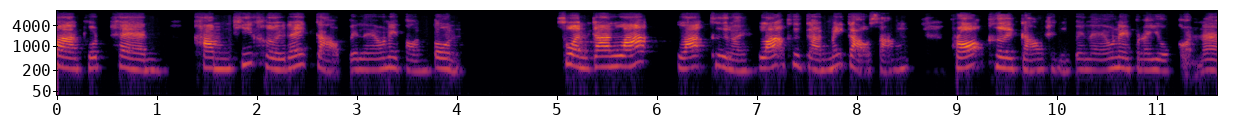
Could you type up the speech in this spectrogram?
มาทดแทนคำที่เคยได้กล่าวไปแล้วในตอนต้น ส่วนการละ ละคืออะไร ละคือการไม่กล่าวซ้ำเพราะเคยกล่าวถึงไปแล้วในประโยคก่อนหน้า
